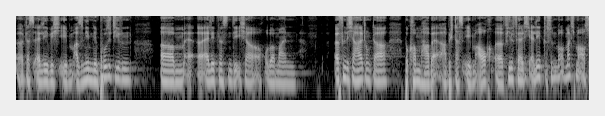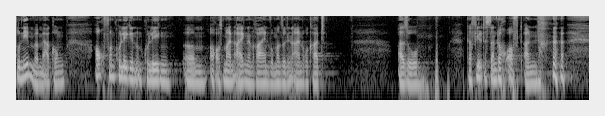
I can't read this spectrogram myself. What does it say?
äh, das erlebe ich eben, also neben den positiven ähm, er Erlebnissen, die ich ja auch über meine öffentliche Haltung da bekommen habe, habe ich das eben auch äh, vielfältig erlebt. Das sind manchmal auch so Nebenbemerkungen, auch von Kolleginnen und Kollegen, ähm, auch aus meinen eigenen Reihen, wo man so den Eindruck hat, also da fehlt es dann doch oft an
